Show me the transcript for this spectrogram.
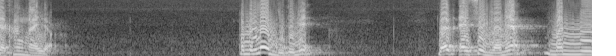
กับข้างในหรอกมันเล่นอยู่ตรงนี้ และไอ้สิ่งเหล่านี้มันมี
